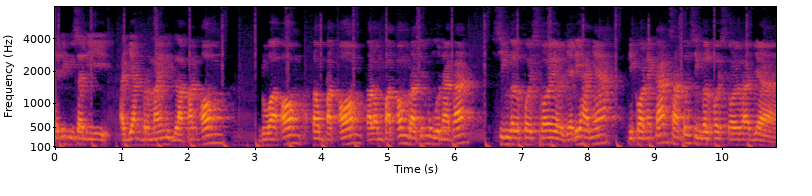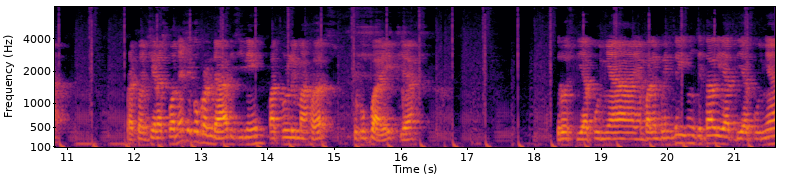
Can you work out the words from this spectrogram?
jadi bisa diajak bermain di 8 ohm, 2 ohm atau 4 ohm. Kalau 4 ohm berarti menggunakan single voice coil. Jadi hanya dikonekkan satu single voice coil saja. Frekuensi responnya cukup rendah di sini, 45 Hz, cukup baik ya. Terus dia punya yang paling penting kita lihat dia punya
